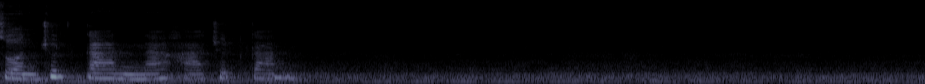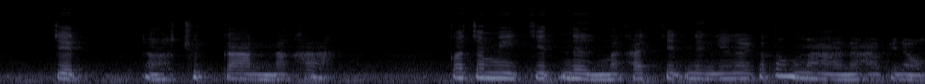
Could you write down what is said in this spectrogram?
ส่วนชุดกันนะคะ ชุดกันเจ็ด ชุดกันนะคะ ก็จะมีเจ็ดหนึ่งนะคะเจ็ดหนึ่งยังไงก็ต้องมานะคะ พี่น้อง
